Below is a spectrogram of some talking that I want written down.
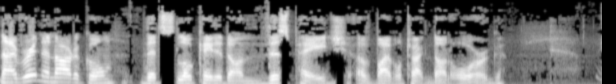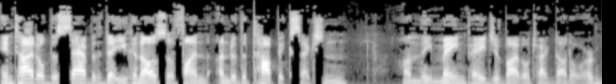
Now, I've written an article that's located on this page of BibleTrack.org entitled The Sabbath Day. You can also find under the topic section on the main page of BibleTrack.org.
